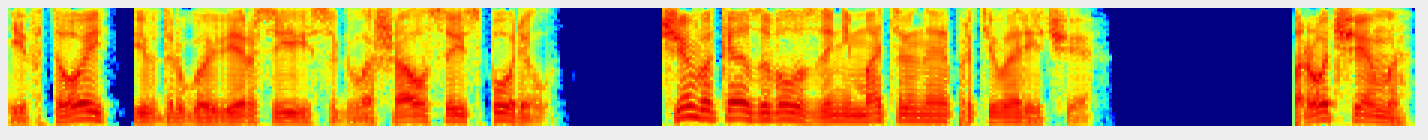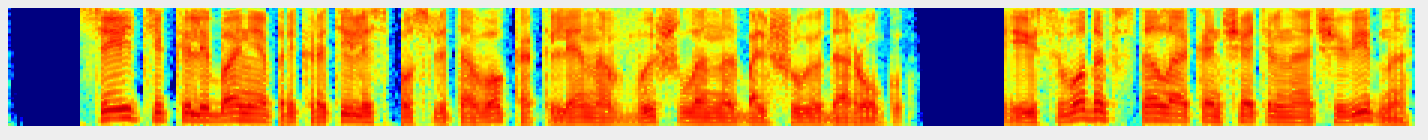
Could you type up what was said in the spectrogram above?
и в той, и в другой версии соглашался и спорил, чем выказывал занимательное противоречие. Впрочем, все эти колебания прекратились после того, как Лена вышла на большую дорогу, и из сводок стало окончательно очевидно,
